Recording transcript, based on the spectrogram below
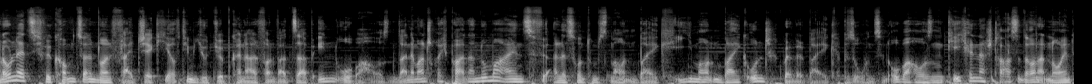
Hallo und herzlich willkommen zu einem neuen Flightcheck hier auf dem YouTube-Kanal von WhatsApp in Oberhausen. Deinem Ansprechpartner Nummer 1 für alles rund ums Mountainbike, E-Mountainbike und Gravelbike. Besuch uns in Oberhausen, Kirchelner Straße 309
